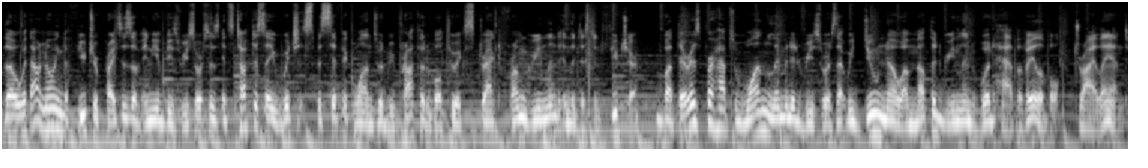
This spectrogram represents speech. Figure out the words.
Though without knowing the future prices of any of these resources, it's tough to say which specific ones would be profitable to extract from Greenland in the distant future. But there is perhaps one limited resource that we do know a melted Greenland would have available, dry land.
